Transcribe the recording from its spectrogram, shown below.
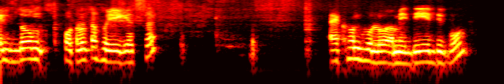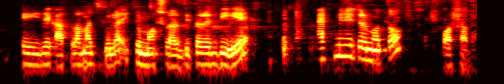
একদম পটলটা হয়ে গেছে। এখন হলো আমি দিয়ে দিব এই যে কাতলা মাছগুলো একটু মশলার ভিতরে দিয়ে এক মিনিটের মতো কষাবো।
